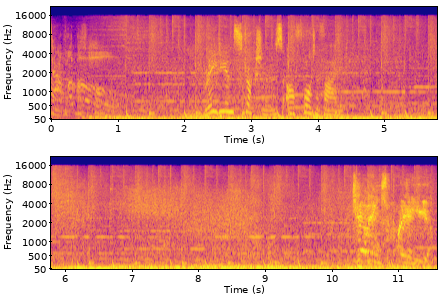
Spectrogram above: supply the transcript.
Fallen. Radiant structures are fortified. Killing spree!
